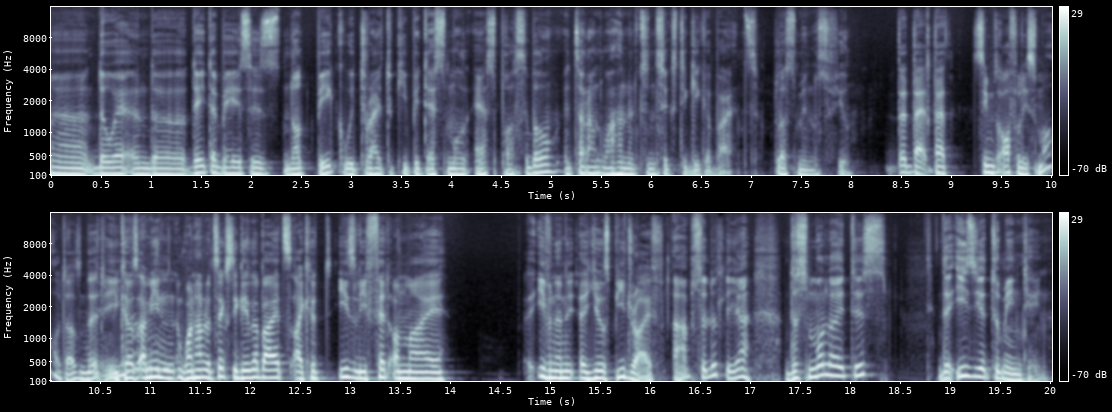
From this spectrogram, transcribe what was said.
uh, the way and the database is not big. We try to keep it as small as possible. It's around 160 gigabytes, plus minus few. That, that, that seems awfully small, doesn't it? Because, I mean, 160 gigabytes, I could easily fit on my, even in a USB drive. Absolutely, yeah. The smaller it is, the easier to maintain.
